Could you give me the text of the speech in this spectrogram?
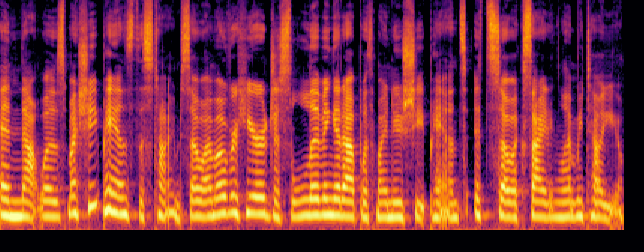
And that was my sheet pans this time. So I'm over here just living it up with my new sheet pans. It's so exciting, let me tell you.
